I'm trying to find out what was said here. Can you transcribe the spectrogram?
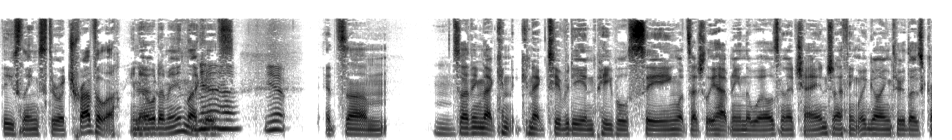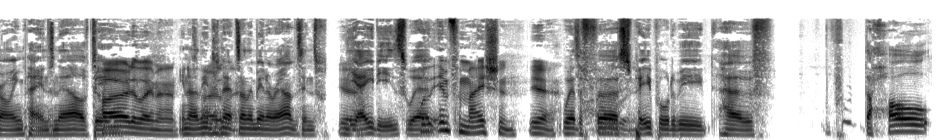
these things through a traveler. You know Yeah. what I mean? Like yeah, it's, yeah. it's, um, Mm. so I think that con- connectivity and people seeing what's actually happening in the world is going to change. And I think we're going through those growing pains now of being, Totally, man. you know, the internet's only been around since the 80s where well, the information, yeah, we're the first people to be, have the whole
